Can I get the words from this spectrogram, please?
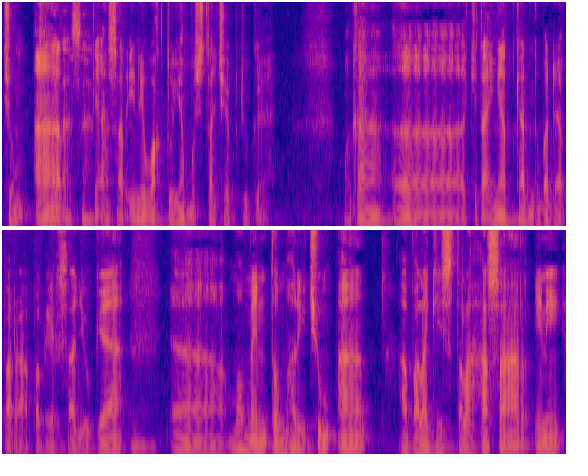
Jumat Asar. di asar ini waktu yang mustajab juga. Maka eh, kita ingatkan kepada para pemirsa juga eh, momentum hari Jumat, apalagi setelah asar ini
